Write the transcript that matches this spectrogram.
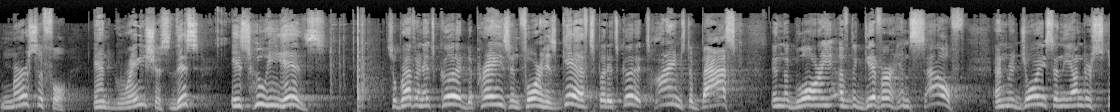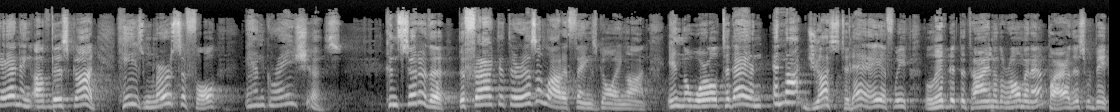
merciful and gracious. This is who He is. So, brethren, it's good to praise Him for His gifts, but it's good at times to bask in the glory of the giver Himself and rejoice in the understanding of this God. He's merciful and gracious. Consider the, the fact that there is a lot of things going on in the world today, and, and not just today. If we lived at the time of the Roman Empire, this would be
